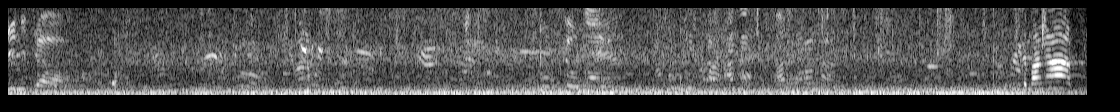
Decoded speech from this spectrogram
gini dah Semangat!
